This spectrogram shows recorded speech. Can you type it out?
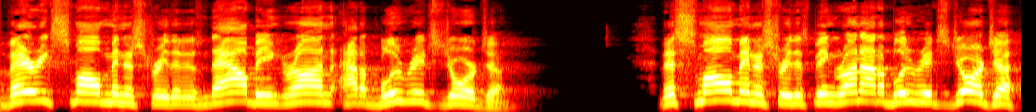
very small ministry that is now being run out of Blue Ridge, Georgia. This small ministry that's being run out of Blue Ridge, Georgia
